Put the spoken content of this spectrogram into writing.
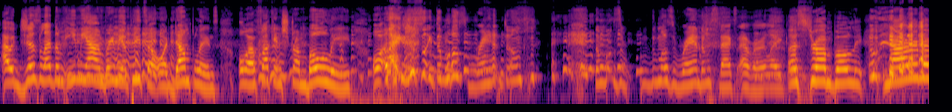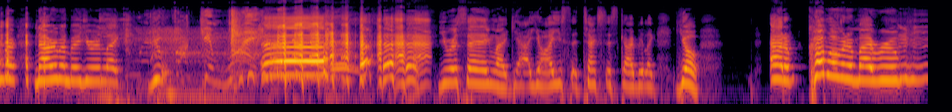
I would just let them eat me out and bring me a pizza or dumplings or a fucking stromboli or like just like the most random, the most the most random snacks ever. Like a stromboli. Now I remember. Now I remember you were like you. you were saying like, yeah, yo, I used to text this guy, be like, yo, Adam, come over to my room, Mm-hmm.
